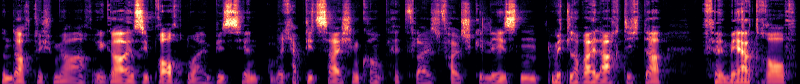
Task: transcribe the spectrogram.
Dann dachte ich mir, ach, egal, sie braucht nur ein bisschen. Aber ich habe die Zeichen komplett falsch gelesen. Mittlerweile achte ich da vermehrt drauf.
